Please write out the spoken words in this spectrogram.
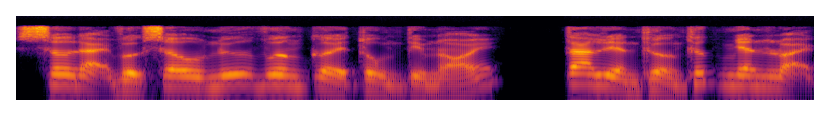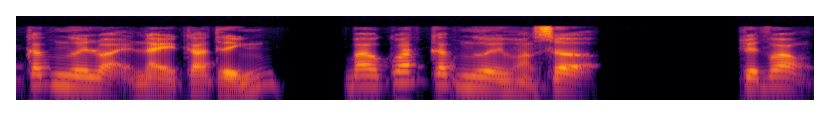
Sơ đại vực sâu nữ vương cười tủm tìm nói, ta liền thưởng thức nhân loại các ngươi loại này ca tính, bao quát các ngươi hoảng sợ. Tuyệt vọng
